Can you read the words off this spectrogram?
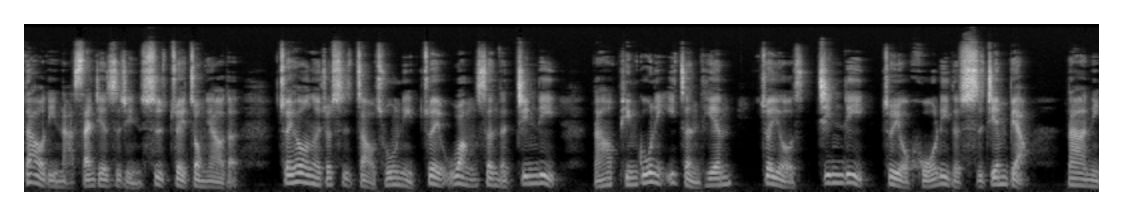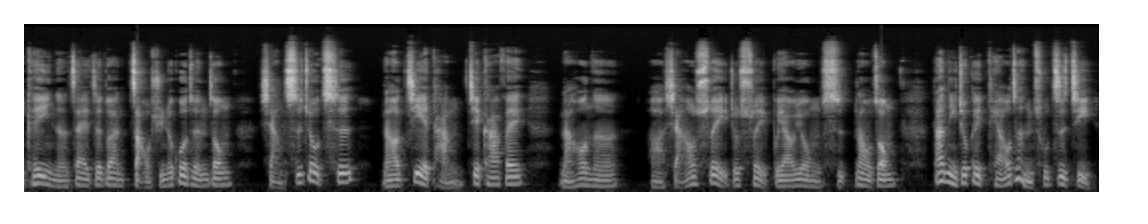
到底哪三件事情是最重要的。最后呢，就是找出你最旺盛的精力，然后评估你一整天最有精力、最有活力的时间表。那你可以呢，在这段找寻的过程中，想吃就吃，然后戒糖、戒咖啡，然后呢，啊，想要睡就睡，不要用时闹钟。那你就可以调整出自己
